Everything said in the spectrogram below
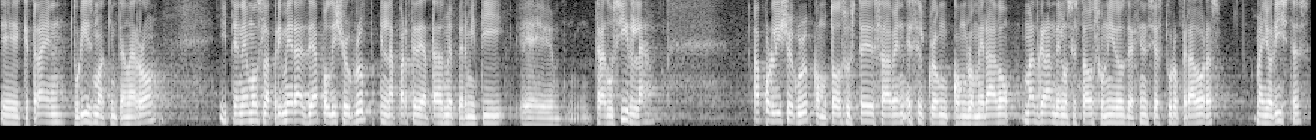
eh, que traen turismo a Quintana Roo. Y tenemos la primera es de Apple Leisure Group. En la parte de atrás me permití traducirla. Apple Leisure Group, como todos ustedes saben, es el conglomerado más grande en los Estados Unidos de agencias tour operadoras, mayoristas,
